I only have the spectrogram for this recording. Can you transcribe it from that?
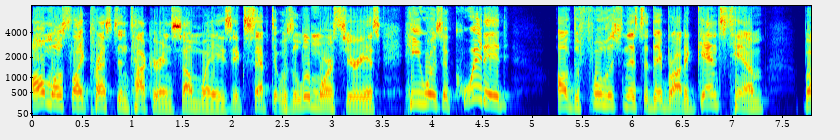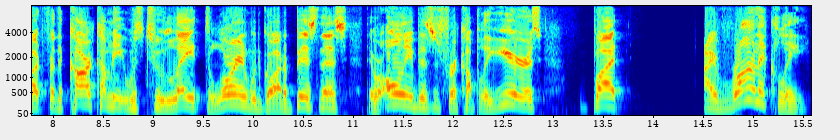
almost like Preston Tucker in some ways, except it was a little more serious. He was acquitted of the foolishness that they brought against him. But for the car company, it was too late. DeLorean would go out of business. They were only in business for a couple of years, but ironically,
